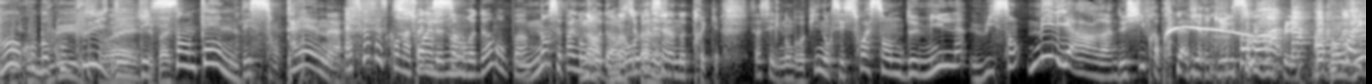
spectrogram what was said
beaucoup, beaucoup beaucoup plus, plus, ouais, des, des centaines. Des centaines Est-ce que c'est ce qu'on appelle le 60. nombre d'or ou pas? Non, c'est pas le nombre d'or. non, Le c'est nombre pas d'or, le- c'est un autre truc. Ça, c'est le nombre pi. Donc, c'est 62 800 milliards de chiffres après la virgule, s'il vous plaît. Mais pourquoi, il,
